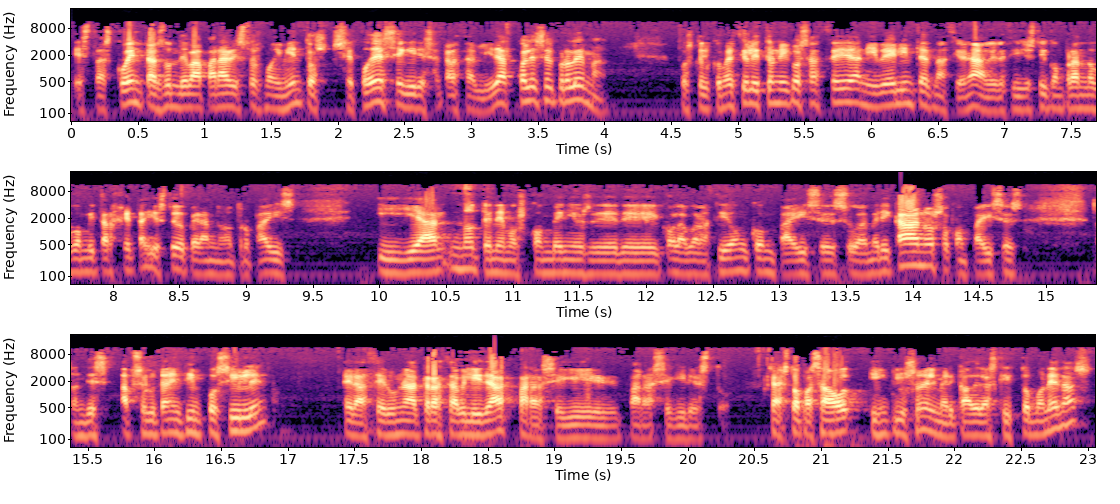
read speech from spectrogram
estas cuentas, dónde va a parar estos movimientos. Se puede seguir esa trazabilidad. ¿Cuál es el problema? Pues que el comercio electrónico se hace a nivel internacional, es decir, yo estoy comprando con mi tarjeta y estoy operando en otro país. Y ya no tenemos convenios de, colaboración con países sudamericanos o con países donde es absolutamente imposible el hacer una trazabilidad para seguir, para seguir esto. O sea, esto ha pasado incluso en el mercado de las criptomonedas.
